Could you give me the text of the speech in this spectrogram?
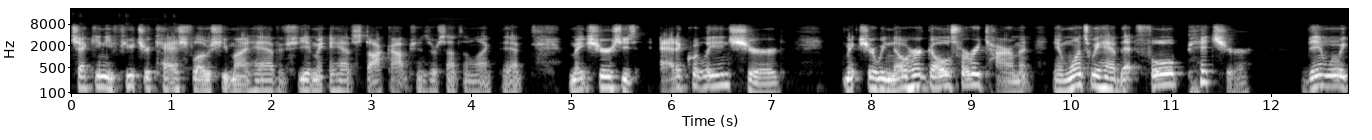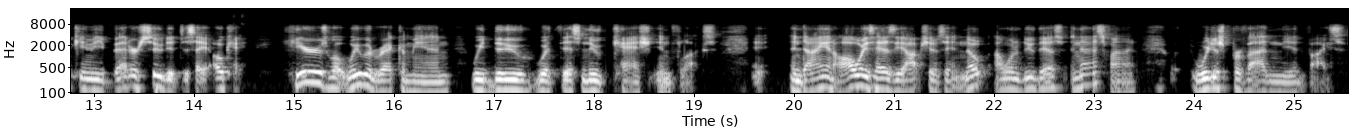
check any future cash flow she might have if she may have stock options or something like that. Make sure she's adequately insured. Make sure we know her goals for retirement. And once we have that full picture, then we can be better suited to say, okay, here's what we would recommend we do with this new cash influx. And Diane always has the option of saying, nope, I want to do this, and that's fine. We're just providing the advice.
